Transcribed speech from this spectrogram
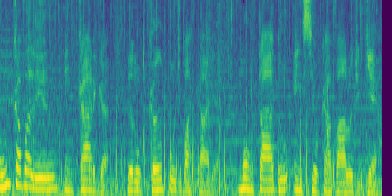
Um cavaleiro em carga pelo campo de batalha, montado em seu cavalo de guerra.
